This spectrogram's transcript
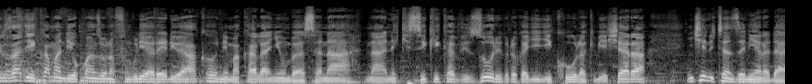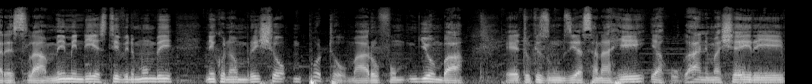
Msikilizaji, kama ndiyo kwanza unafungulia redio yako, ni makala ya Nyumba ya Sanaa na nikisikika vizuri kutoka jiji kuu la kibiashara nchini Tanzania la Dar es Salaam. Mimi ndiye Steven Mumbi, niko na Mrisho Mpoto maarufu Mjomba, e, tukizungumzia sanaa hii ya kugani mashairi,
